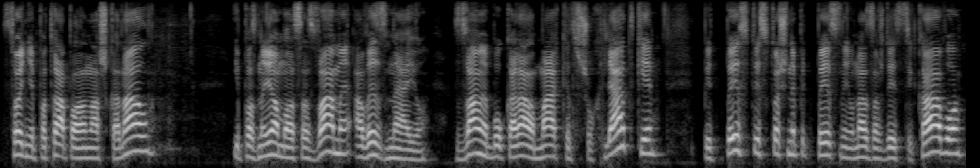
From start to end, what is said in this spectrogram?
Сьогодні потрапила на наш канал і познайомилася з вами, а ви з нею. З вами був канал Маркет Шухлядки. Підписуйтесь, хто ще не підписаний, у нас завжди цікаво.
